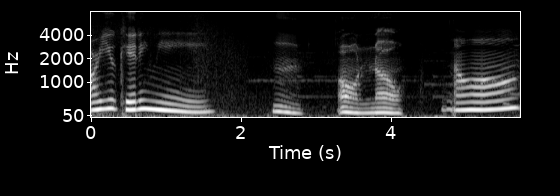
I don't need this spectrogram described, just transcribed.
Are you kidding me? Hmm. Oh no. No.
